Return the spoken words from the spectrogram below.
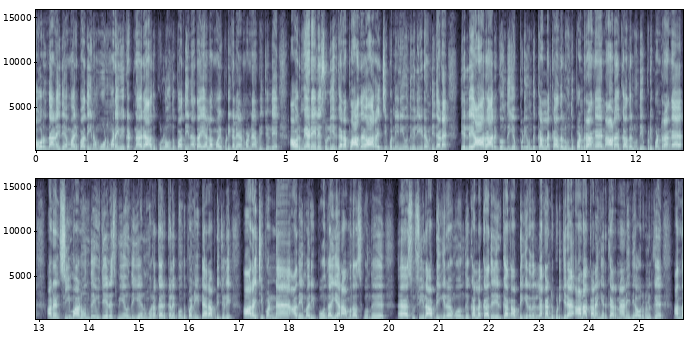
அவரும் தானே இதே மாதிரி பார்த்தீங்கன்னா மூணு மனைவி கட்டினாரு. அதுக்குள்ளே வந்து பார்த்தீங்கன்னா தயாளம்மா எப்படி கல்யாணம் பண்ண? அப்படின்னு சொல்லி அவர் மேடையிலே சொல்லியிருக்காரு. அப்போ அதை ஆராய்ச்சி பண்ணி நீ வந்து வெளியிட வேண்டியதானே? இல்லை யார் யாருக்கு வந்து எப்படி வந்து கள்ளக்காதல் வந்து பண்ணுறாங்க நாடக காதல் வந்து எப்படி பண்ணுறாங்க அண்ணன் சீமான் வந்து விஜயலட்சுமியை வந்து ஏழு முறை கருக்கலைப்பு வந்து பண்ணிட்டார் அப்படின்னு சொல்லி ஆராய்ச்சி பண்ணேன் அதே மாதிரி இப்போ வந்து ஐயா ராமதாஸுக்கு வந்து சுசீலா அப்படிங்கிறவங்க வந்து கள்ளக்காதல் இருக்காங்க அப்படிங்கிறதெல்லாம் கண்டுபிடிக்கிறேன் ஆனால் கலைஞர் கருணாநிதி அவர்களுக்கு அந்த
